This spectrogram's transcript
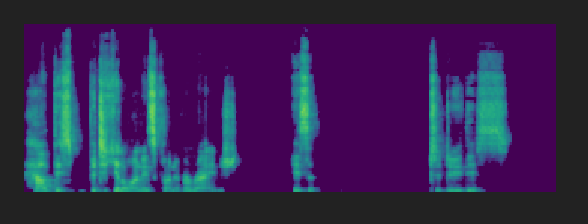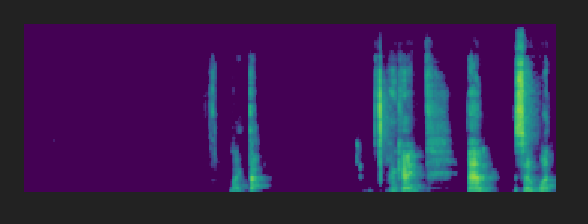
how this particular one is kind of arranged. Is to do this? Like that. Okay, um, so what,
